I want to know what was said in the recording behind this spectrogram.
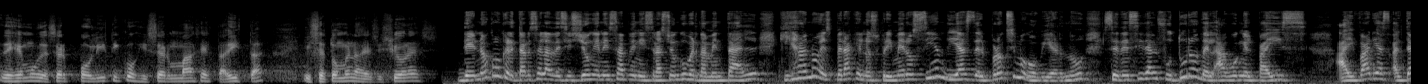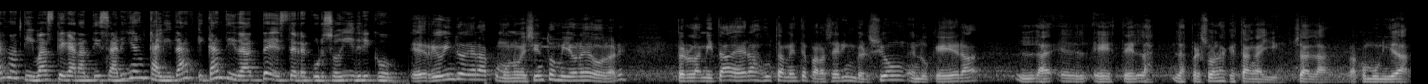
dejemos de ser políticos y ser más estadistas y se tomen las decisiones. De no concretarse la decisión en esa administración gubernamental, Quijano espera que en los primeros 100 días del próximo gobierno se decida el futuro del agua en el país. Hay varias alternativas que garantizarían calidad y cantidad de este recurso hídrico. El Río Indio era como 900 millones de dólares, pero la mitad era justamente para hacer inversión en lo que era este, las, personas que están allí, o sea, la, comunidad.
